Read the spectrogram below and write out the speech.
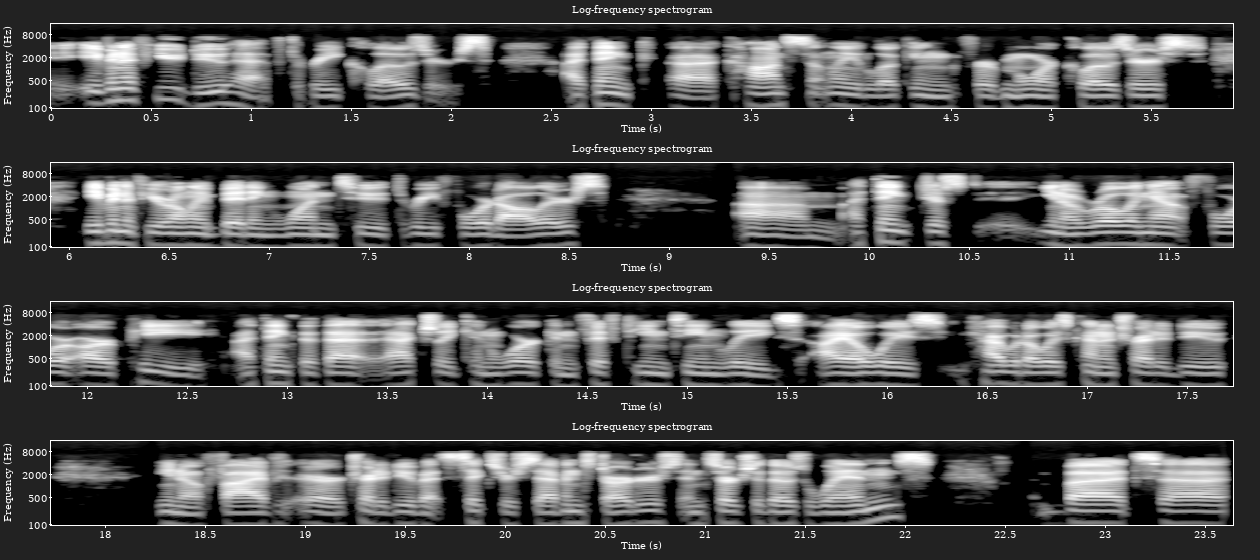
Even if you do have three closers, I think uh, constantly looking for more closers, even if you're only bidding one, two, three, four dollars. Um, I think just uh, you know rolling out four RP, I think that that actually can work in 15 team leagues. I always, I would always kind of try to do you know five or try to do about six or seven starters in search of those wins but uh,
